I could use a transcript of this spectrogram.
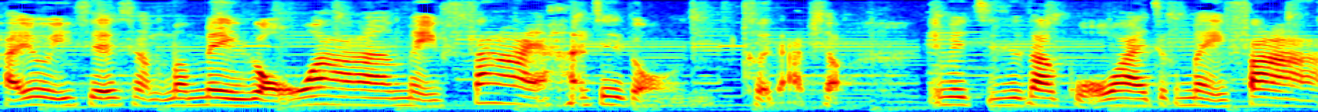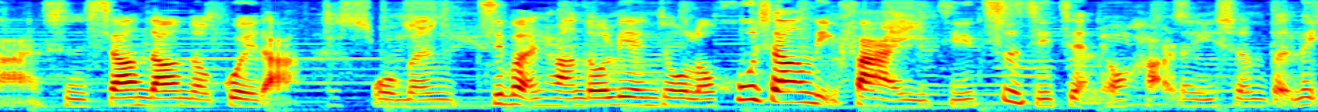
还有一些什么美容啊、美发呀这种特价票。因为其实，在国外这个美发是相当的贵的，我们基本上都练就了互相理发以及自己剪刘海的一身本领。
